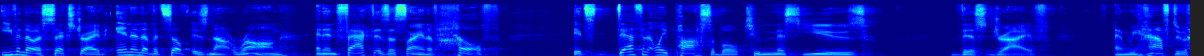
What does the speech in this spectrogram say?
even though a sex drive in and of itself is not wrong, and in fact is a sign of health, it's definitely possible to misuse this drive. And we have to,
